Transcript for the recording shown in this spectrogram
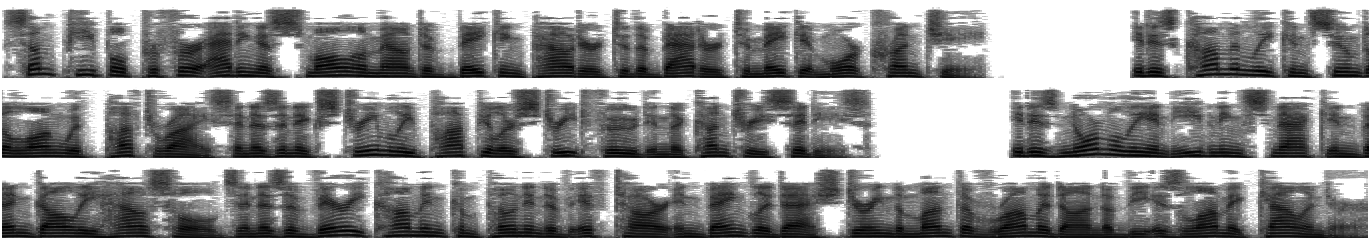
Some people prefer adding a small amount of baking powder to the batter to make it more crunchy. It is commonly consumed along with puffed rice and is an extremely popular street food in the country cities. It is normally an evening snack in Bengali households and is a very common component of iftar in Bangladesh during the month of Ramadan of the Islamic calendar.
